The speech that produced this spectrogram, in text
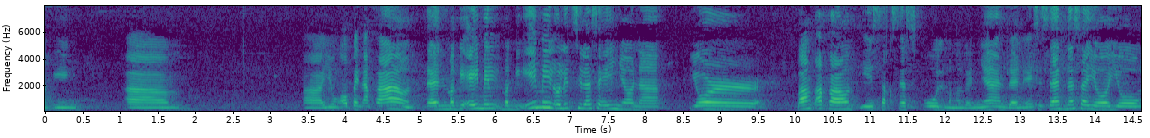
aking um, ah, yung open account. Then, mag-email, mag-email ulit sila sa inyo na your bank account is successful, mga ganyan. Then, isi-send na sa'yo yung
